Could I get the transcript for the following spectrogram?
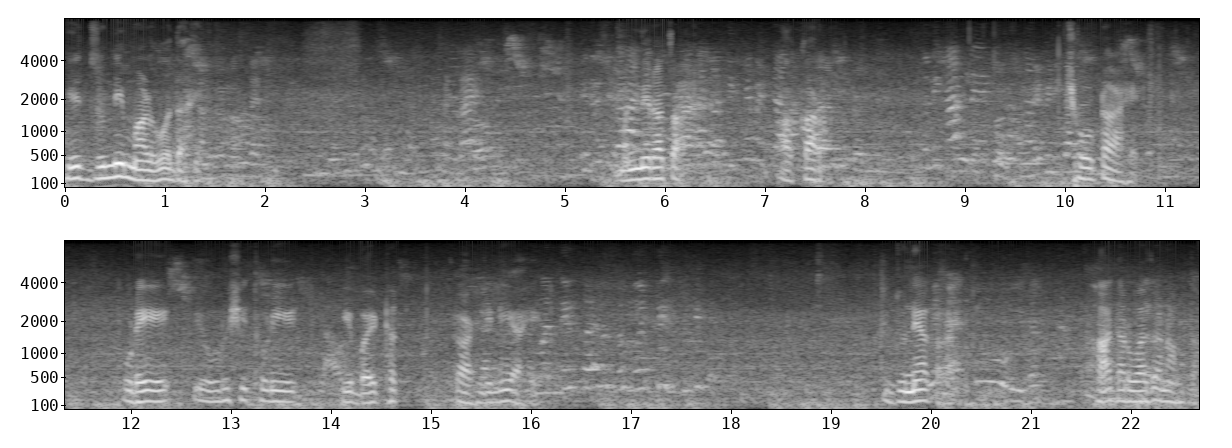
ही जुनी माळवद आहे. मंदिराचा आकार छोटा आहे. पुढे एवढीशी थोडी ही बैठक काढलेली आहे. जुन्या काळात हा दरवाजा नव्हता.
